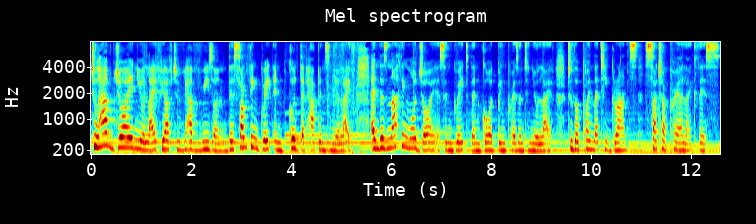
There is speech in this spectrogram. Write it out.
To have joy in your life, you have to have reason. There's something great and good that happens in your life. And there's nothing more joyous and great than God being present in your life to the point that He grants such a prayer like this.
